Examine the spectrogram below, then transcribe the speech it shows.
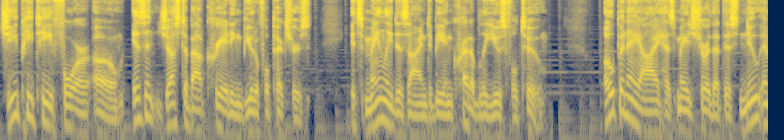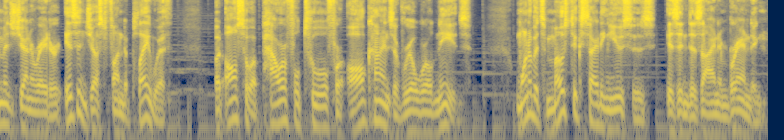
GPT-4o isn't just about creating beautiful pictures. It's mainly designed to be incredibly useful too. OpenAI has made sure that this new image generator isn't just fun to play with, but also a powerful tool for all kinds of real-world needs. One of its most exciting uses is in design and branding.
